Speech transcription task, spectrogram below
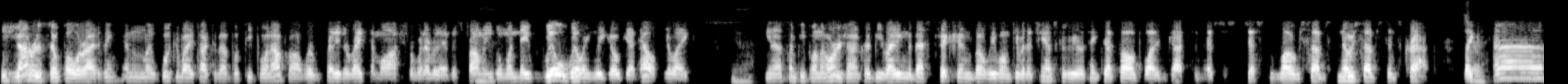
the genre is so polarizing. And like look at what I talked about with people and alcohol. We're ready to write them off for whatever they have this problem, right. even when they will willingly go get help. You're like, yeah. You know, some people in the horror genre could be writing the best fiction, but we won't give it a chance because we would think that's all blood and guts and that's just just low subs, no substance crap. Like, sure. uh,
